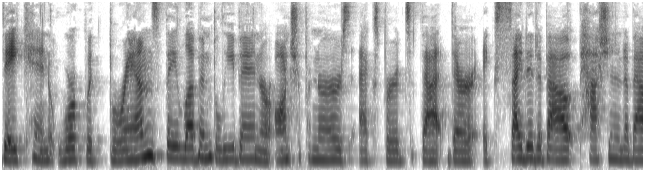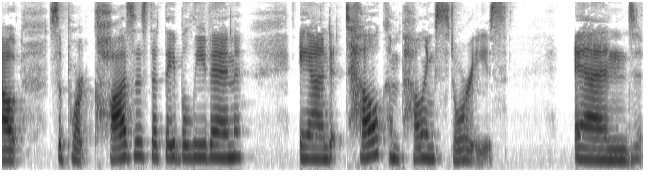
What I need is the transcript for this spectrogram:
They can work with brands they love and believe in, or entrepreneurs, experts that they're excited about, passionate about, support causes that they believe in, and tell compelling stories. And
